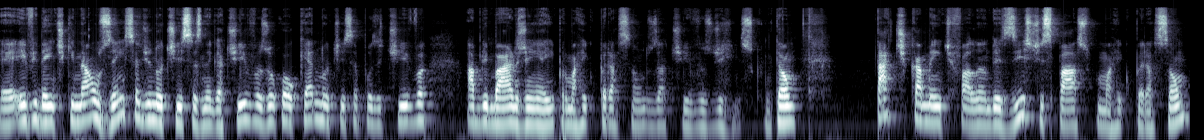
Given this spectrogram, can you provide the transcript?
é evidente que na ausência de notícias negativas ou qualquer notícia positiva, abre margem aí para uma recuperação dos ativos de risco. Então, taticamente falando, existe espaço para uma recuperação,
